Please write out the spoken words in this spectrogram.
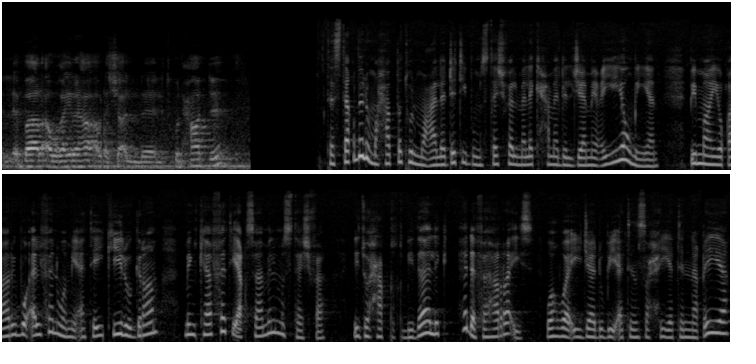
الإبر أو غيرها أو الأشياء اللي تكون حادة. تستقبل محطة المعالجة بمستشفى الملك حمد الجامعي يوميا بما يقارب 1200 كيلوغرام من كافة أقسام المستشفى لتحقق بذلك هدفها الرئيس وهو إيجاد بيئة صحية نقية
